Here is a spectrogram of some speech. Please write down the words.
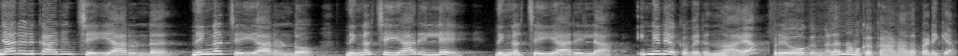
ഞാനൊരു കാര്യം ചെയ്യാറുണ്ട്. നിങ്ങൾ ചെയ്യാറുണ്ടോ? നിങ്ങൾ ചെയ്യാറില്ലേ? നിങ്ങൾ ചെയ്യാറില്ല. ഇങ്ങനെയൊക്കെ വരുന്നതായ പ്രയോഗങ്ങൾ നമുക്ക് കാണാതെ പഠിക്കാം.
